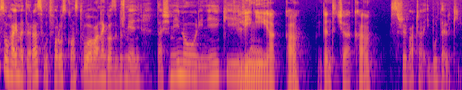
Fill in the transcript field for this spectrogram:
Posłuchajmy teraz utworu skonstruowanego z brzmień taśminu, linijki, Linijaka, dętciaka, zszywacza i butelki.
